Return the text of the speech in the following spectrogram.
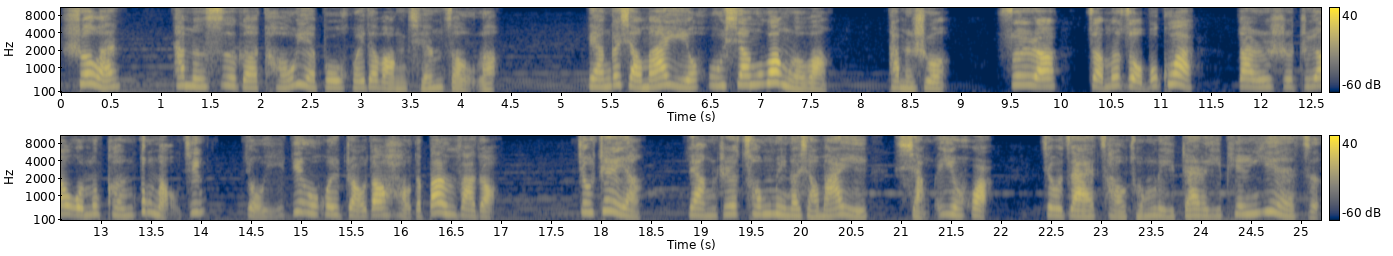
说完，他们四个头也不回地往前走了。两个小蚂蚁互相望了望，他们说：“虽然咱们走不快，但是只要我们肯动脑筋，就一定会找到好的办法的。”就这样，两只聪明的小蚂蚁想了一会儿，就在草丛里摘了一片叶子。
